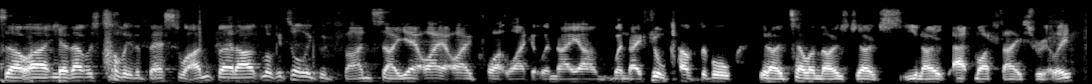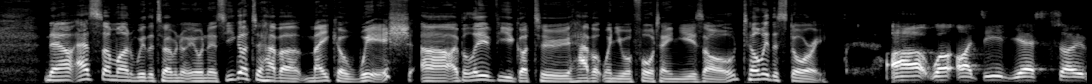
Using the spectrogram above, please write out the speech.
so uh, yeah, that was probably the best one. But uh, look, it's all in good fun. So yeah, I, I quite like it when they um when they feel comfortable, you know, telling those jokes, you know, at my face, really. Now, as someone with a terminal illness, you got to have a make a wish. Uh, I believe you got to have it when you were 14 years old. Tell me the story. Uh, well, I did, yes. So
